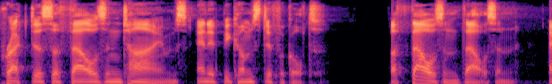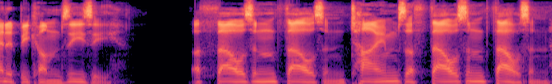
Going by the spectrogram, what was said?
Practice a thousand times and it becomes difficult. A thousand thousand and it becomes easy. A thousand thousand times a thousand thousand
